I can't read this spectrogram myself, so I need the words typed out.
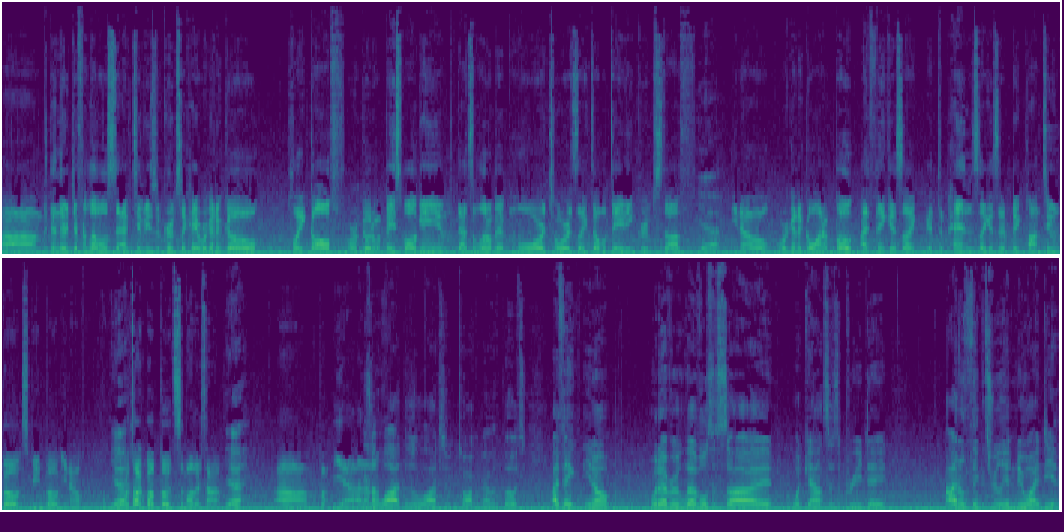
Um, but then there are different levels to activities with groups. Like, hey, we're gonna go play golf or go to a baseball game. That's a little bit more towards like double dating group stuff. Yeah. You know, we're gonna go on a boat. I think is like it depends. Like, is it a big pontoon boat, speed boat? You know, Yeah. we'll talk about boats some other time. Yeah. Um, but yeah, I don't There's know. a lot. There's a lot to talk about with boats. I think you know, whatever levels aside, what counts as a pre-date. I don't think it's really a new idea.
